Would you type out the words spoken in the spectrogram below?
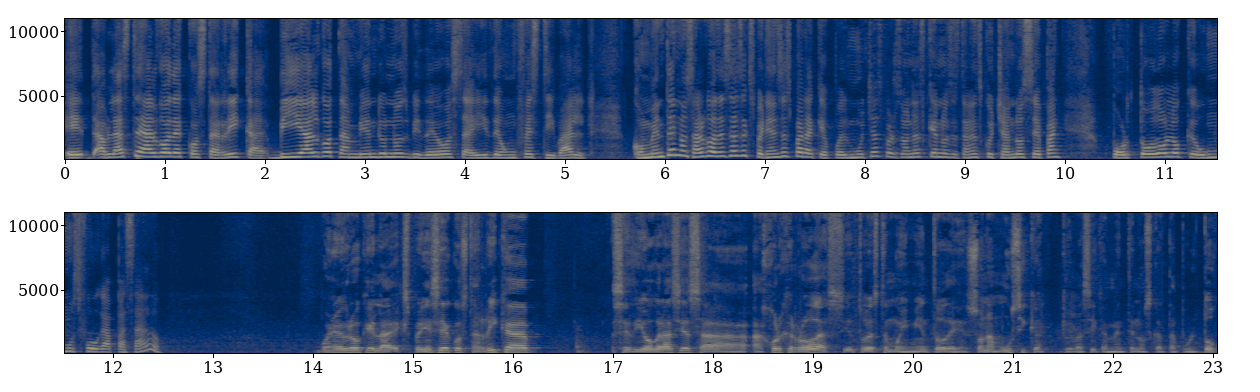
Eh, hablaste algo de Costa Rica, vi algo también de unos videos ahí de un festival. Coméntenos algo de esas experiencias para que pues muchas personas que nos están escuchando sepan por todo lo que un Musfuga ha pasado. Bueno, yo creo que la experiencia de Costa Rica se dio gracias a, a Jorge Rodas y a todo este movimiento de Zona Música que básicamente nos catapultó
